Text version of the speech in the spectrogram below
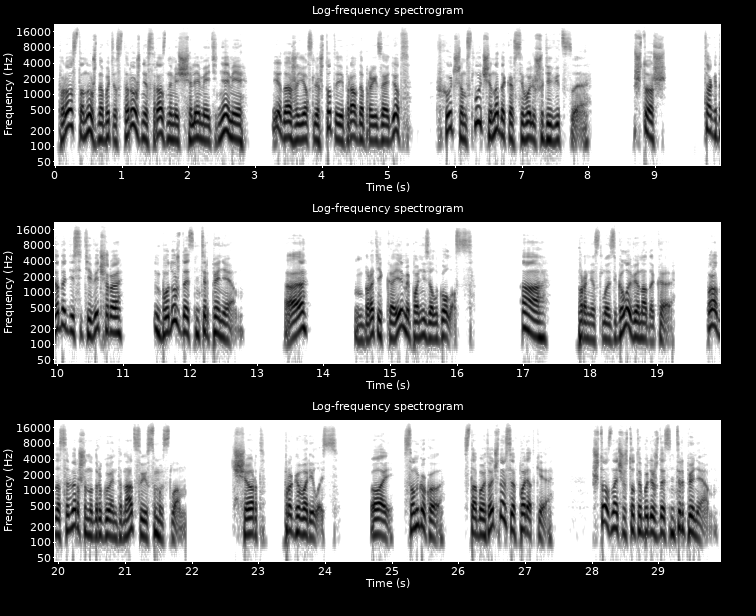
Просто нужно быть осторожнее с разными щелями и тенями, и даже если что-то и правда произойдет, в худшем случае надо ко всего лишь удивиться. Что ж, тогда до десяти вечера буду ждать с нетерпением. А? Братик Каеми понизил голос. А, пронеслось в голове Надека. Правда, совершенно другой интонацией и смыслом. Чёрт, проговорилась. Ой, Сонгоку, с тобой точно всё в порядке? Что значит, что ты будешь ждать с нетерпением?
